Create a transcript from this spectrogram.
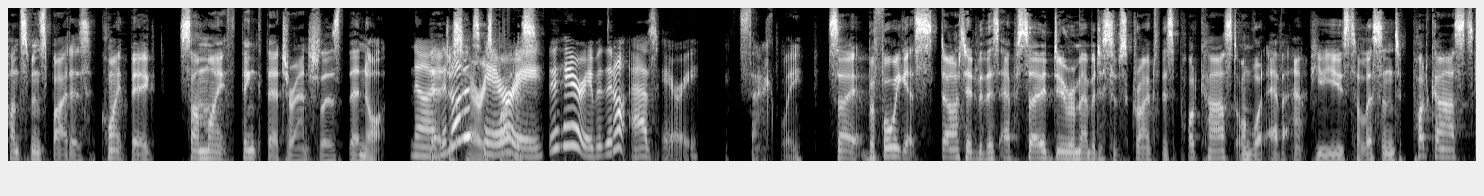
Huntsman spiders, quite big. Some might think they're tarantulas. They're not. No, They're they're, not as hairy hairy. spiders. They're hairy, but they're not as hairy. Exactly. So, before we get started with this episode, do remember to subscribe to this podcast on whatever app you use to listen to podcasts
